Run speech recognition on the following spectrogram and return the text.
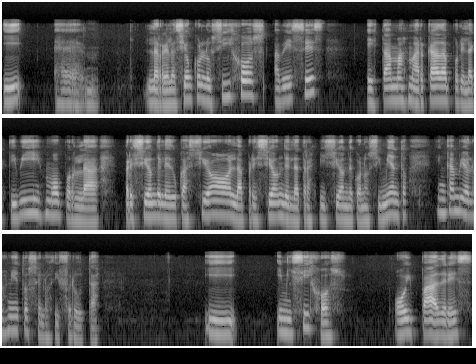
y em, la relación con los hijos a veces está más marcada por el activismo, por la presión de la educación, la presión de la transmisión de conocimiento. En cambio a los nietos se los disfruta. Y, mis hijos, hoy padres,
